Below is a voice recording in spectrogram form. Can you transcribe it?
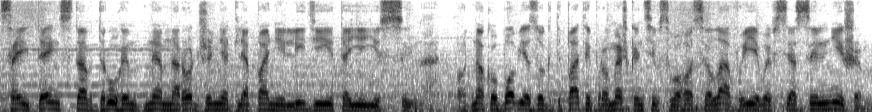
Цей день став другим днем народження для пані Лідії та її сина. Однак обов'язок дбати про мешканців свого села виявився сильнішим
